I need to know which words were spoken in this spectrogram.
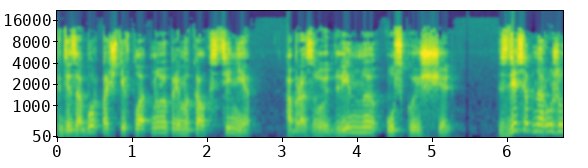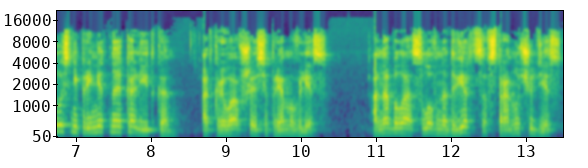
где забор почти вплотную примыкал к стене, образуя длинную узкую щель. Здесь обнаружилась неприметная калитка, открывавшаяся прямо в лес. Она была словно дверца в страну чудес.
